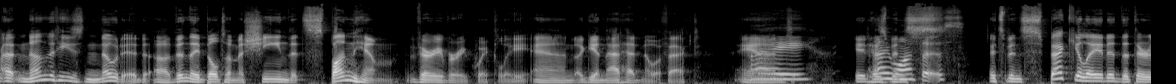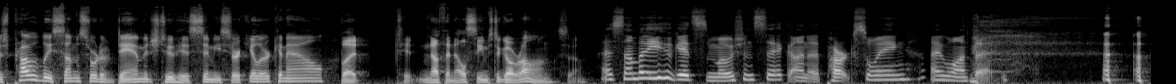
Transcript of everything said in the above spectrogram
Uh, none that he's noted. Uh, then they built a machine that spun him very very quickly, and again that had no effect. And I it has I been want this. It's been speculated that there's probably some sort of damage to his semicircular canal, but t- nothing else seems to go wrong. So As somebody who gets motion sick on a park swing, I want that.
